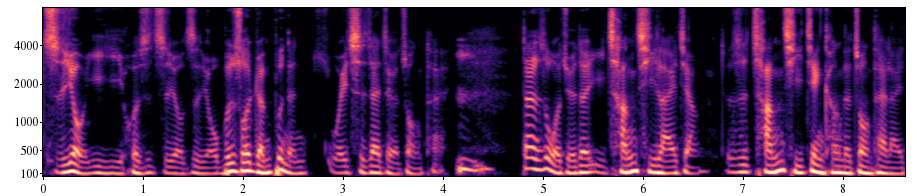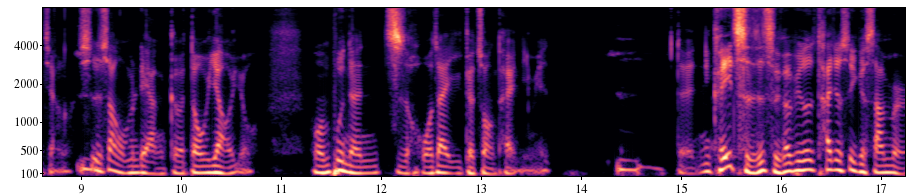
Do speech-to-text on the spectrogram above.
只有意义或是只有自由，我不是说人不能维持在这个状态，嗯，但是我觉得以长期来讲，就是长期健康的状态来讲，嗯，事实上我们两个都要有，我们不能只活在一个状态里面，嗯。对，你可以此时此刻，比如说它就是一个 summer，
